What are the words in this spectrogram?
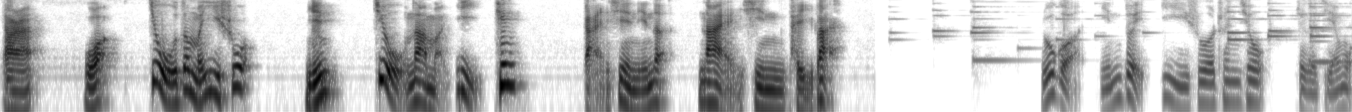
当然，我就这么一说，您就那么一听，感谢您的耐心陪伴。如果您对《一说春秋》这个节目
